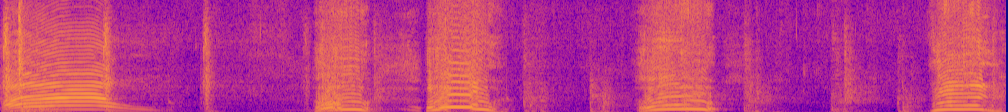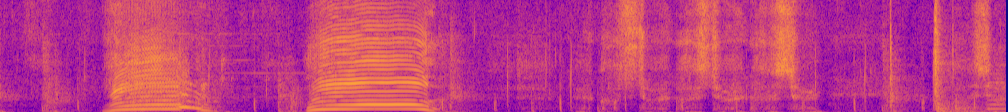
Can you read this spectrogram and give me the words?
Oh! Oh! Oh! Run! Run! Oh! Close door, close door, close door. Close door.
